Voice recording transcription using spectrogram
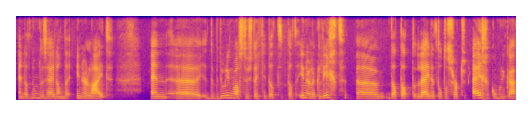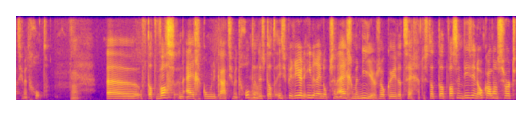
En dat noemden zij dan de inner light. En eh, de bedoeling was dus dat je dat, dat innerlijk licht, eh, dat dat leidde tot een soort eigen communicatie met God. Eh, of dat was een eigen communicatie met God. En dus dat inspireerde iedereen op zijn eigen manier, zo kun je dat zeggen. Dus dat, dat was in die zin ook al een soort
